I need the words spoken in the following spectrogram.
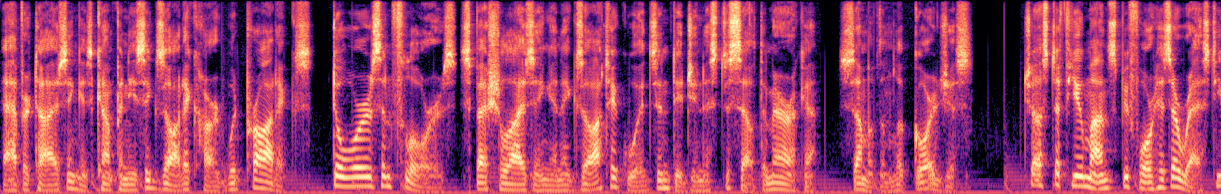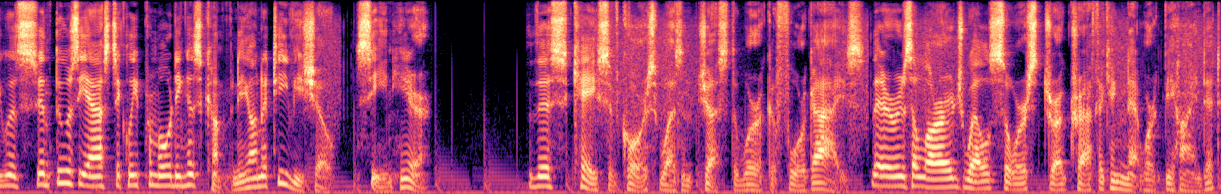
advertising his company's exotic hardwood products doors and floors, specializing in exotic woods indigenous to South America. Some of them look gorgeous. Just a few months before his arrest, he was enthusiastically promoting his company on a TV show, seen here. This case, of course, wasn't just the work of four guys. There is a large, well sourced drug trafficking network behind it,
